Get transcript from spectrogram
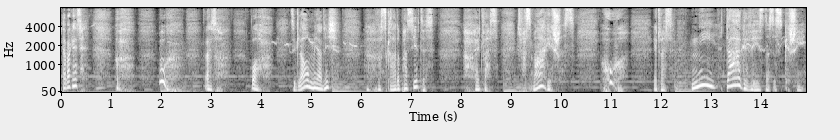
Herr Baguette? Uh, also, boah, Sie glauben ja nicht, was gerade passiert ist. Etwas, etwas Magisches. Huh, etwas nie Dagewesenes ist geschehen.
